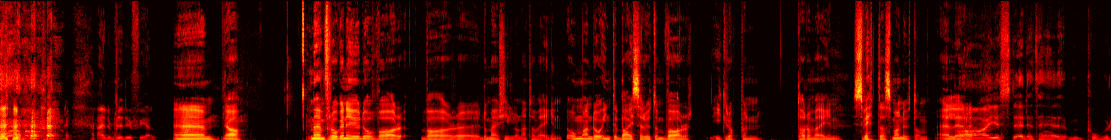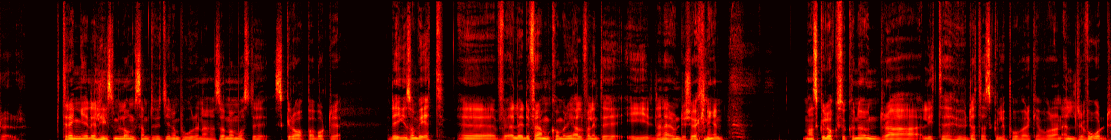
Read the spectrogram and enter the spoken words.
Nej, då blir det ju fel. Ehm, ja. Men frågan är ju då var, var eh, de här kilorna tar vägen. Om man då inte bajsar ut dem, var i kroppen tar de vägen? Svettas man ut dem? Eller Ja, just det. det porer tränger det liksom långsamt ut genom porerna så man måste skrapa bort det? Det är ingen som vet. Eh, eller det framkommer i alla fall inte i den här undersökningen. Man skulle också kunna undra lite hur detta skulle påverka vår äldrevård.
